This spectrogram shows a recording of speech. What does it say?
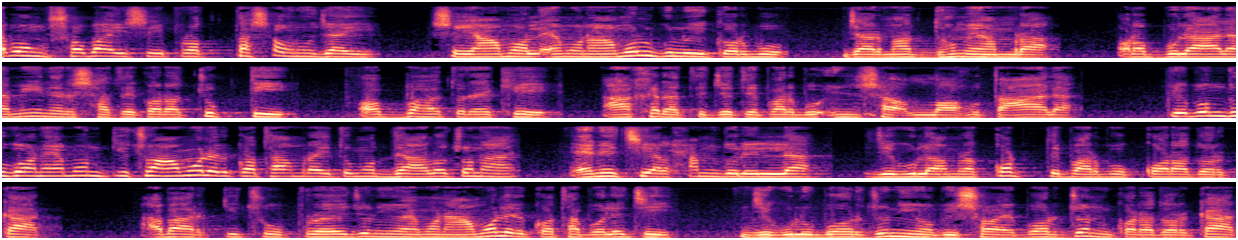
এবং সবাই সেই প্রত্যাশা অনুযায়ী সেই আমল এমন আমলগুলোই করব, যার মাধ্যমে আমরা রব্বুল আলমিনের সাথে করা চুক্তি অব্যাহত রেখে আখেরাতে যেতে পারব ইনশা আল্লাহ তালা প্রিয় বন্ধুগণ, এমন কিছু আমলের কথা আমরা ইতিমধ্যে আলোচনায় এনেছি, আলহামদুলিল্লাহ, যেগুলো আমরা করতে পারব, করা দরকার। আবার কিছু প্রয়োজনীয় এমন আমলের কথা বলেছি, যেগুলো বর্জনীয় বিষয়, বর্জন করা দরকার।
